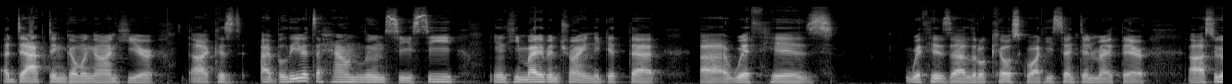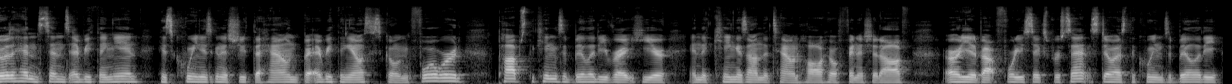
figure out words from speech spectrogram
adapting going on here because uh, I believe it's a Hound Loon CC and he might have been trying to get that uh, with his with his uh, little kill squad he sent in right there. Uh, so goes ahead and sends everything in. His queen is going to shoot the hound, but everything else is going forward. Pops the king's ability right here, and the king is on the town hall. He'll finish it off. Already at about 46%. Still has the queen's ability.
